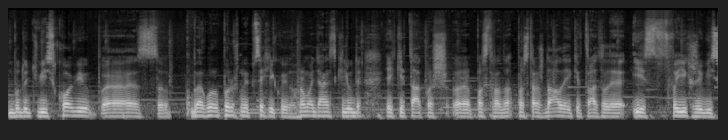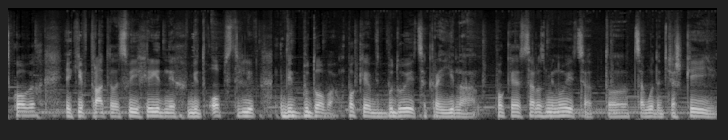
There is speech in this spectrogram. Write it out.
будуть військові е, з порушеною психікою, громадянські люди, які також е, постраждали, які втратили і своїх же військових, які втратили своїх рідних від обстрілів. Відбудова, поки відбудується країна, поки все розмінується, то це буде тяжкий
